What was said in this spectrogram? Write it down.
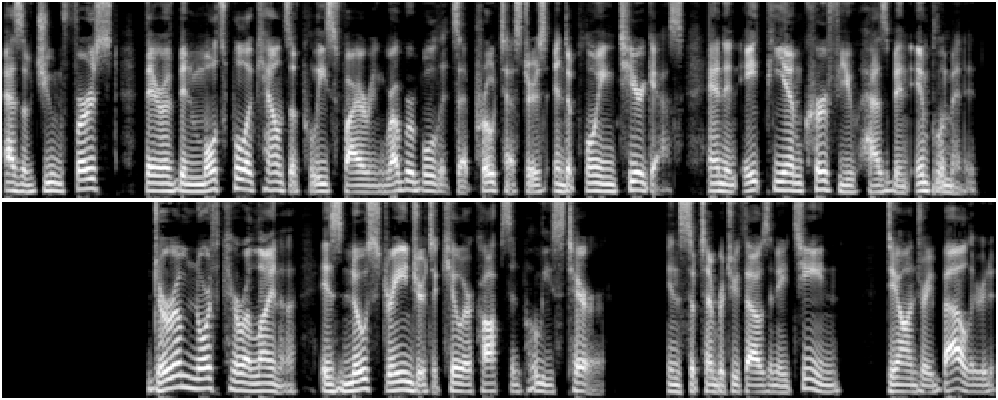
As of June 1st, there have been multiple accounts of police firing rubber bullets at protesters and deploying tear gas, and an 8 p.m. curfew has been implemented. Durham, North Carolina is no stranger to killer cops and police terror. In September 2018, DeAndre Ballard,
